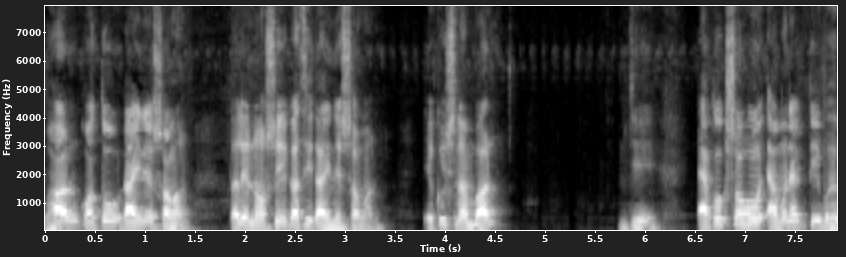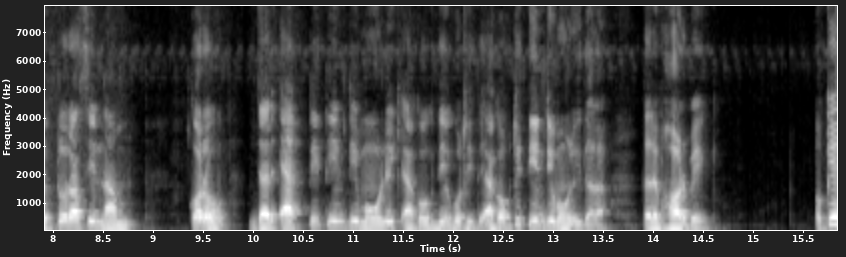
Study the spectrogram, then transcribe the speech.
ভার কত ডাইনের সমান? তাহলে নশো একাশি ডাইনের সমান। একুশ নাম্বার, যে একক সহ এমন একটি ভেক্টর রাশির নাম করো যার একটি, তিনটি মৌলিক একক দিয়ে গঠিত। এককটি, তিনটি মৌলিক দ্বারা। তাহলে ভরবেগ ওকে?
